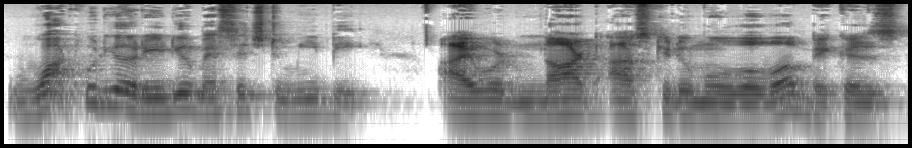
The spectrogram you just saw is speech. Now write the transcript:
what would your radio message to me be? I would not ask you to move over because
